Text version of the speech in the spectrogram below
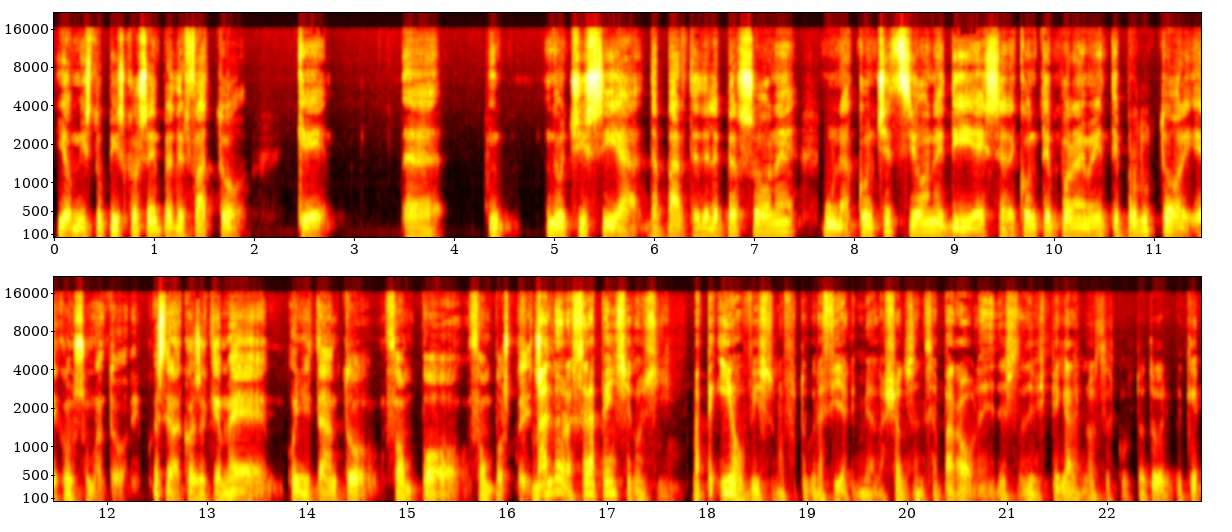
io mi stupisco sempre del fatto che eh, non ci sia da parte delle persone una concezione di essere contemporaneamente produttori e consumatori. Questa è la cosa che a me ogni tanto fa un po', fa un po specie. Ma allora se la pensi così, ma io ho visto una fotografia che mi ha lasciato senza parole e adesso la devi spiegare ai nostri ascoltatori perché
